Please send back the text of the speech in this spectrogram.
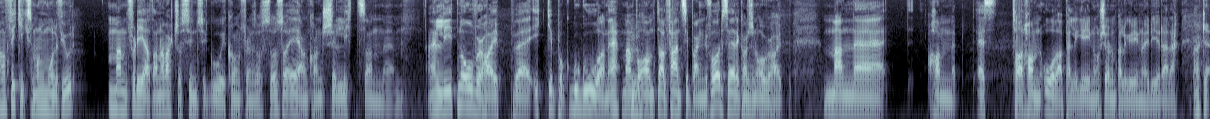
Han fikk ikke så mange mål i fjor, men fordi at han har vært så sinnssykt god i conference også, så er han kanskje litt sånn eh, En liten overhype, ikke på hvor god han er, men på antall antall fancypoeng du får, så er det kanskje en overhype. Men uh, han Jeg tar han over Pellegrino, selv om Pellegrino er dyrere. Okay.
